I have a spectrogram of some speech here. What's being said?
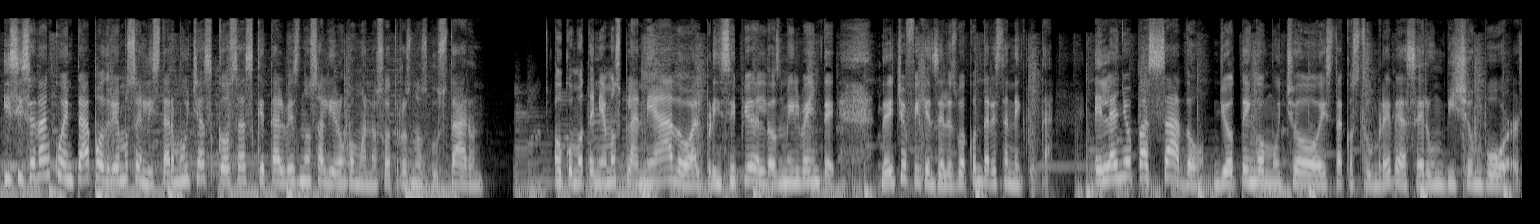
Y si se dan cuenta, podríamos enlistar muchas cosas que tal vez no salieron como a nosotros nos gustaron o como teníamos planeado al principio del 2020. De hecho, fíjense, les voy a contar esta anécdota. El año pasado yo tengo mucho esta costumbre de hacer un vision board.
